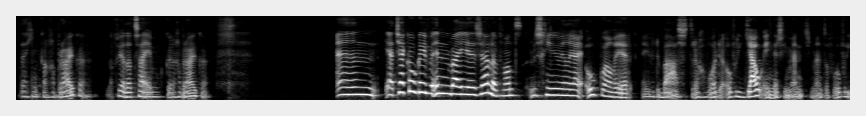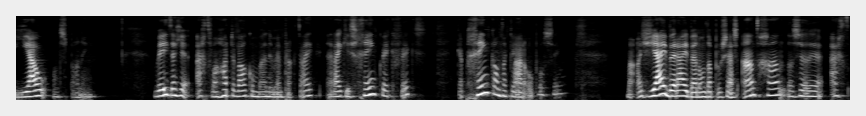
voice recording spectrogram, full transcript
dat je hem kan gebruiken of ja, dat zij hem kunnen gebruiken. En ja, check ook even in bij jezelf, want misschien wil jij ook wel weer even de baas terug worden over jouw energiemanagement of over jouw ontspanning. Weet dat je echt van harte welkom bent in mijn praktijk. En Rijk is geen quick fix. Ik heb geen kant-en-klare oplossing. Maar als jij bereid bent om dat proces aan te gaan, dan zul je echt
